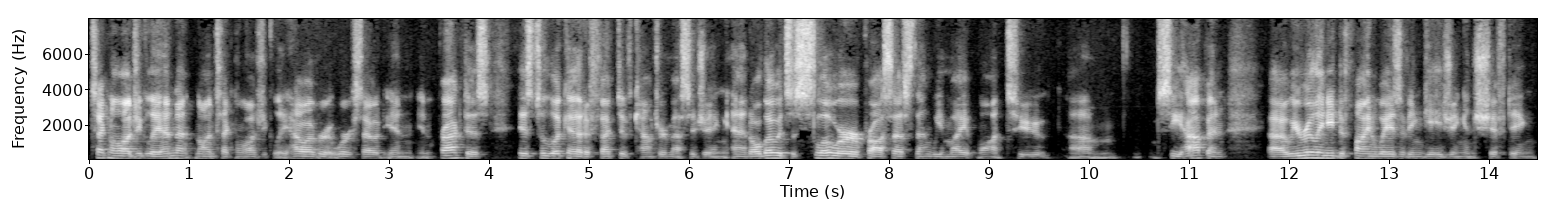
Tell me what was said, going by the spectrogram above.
technologically and non-technologically, however it works out in, in practice, is to look at effective counter messaging. And although it's a slower process than we might want to um, see happen, uh, we really need to find ways of engaging and shifting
